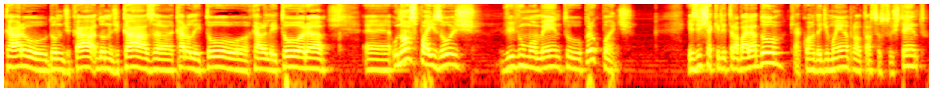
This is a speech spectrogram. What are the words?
caro dono de, ca dono de casa, caro leitor, cara leitora, é, o nosso país hoje vive um momento preocupante. Existe aquele trabalhador que acorda de manhã para lutar seu sustento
